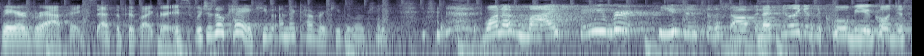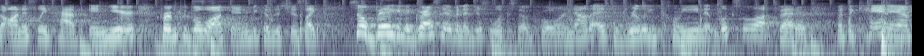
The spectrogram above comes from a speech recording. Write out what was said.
bear graphics at the pit by Grace, which is okay. Keep it undercover, keep it low key. One of my favorite pieces to the shop, and I feel like it's a cool vehicle just to honestly have in here for when people walk in because it's just like so big and aggressive and it just looks so cool. And now that it's really clean, it looks a lot better. But the Can-Am,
